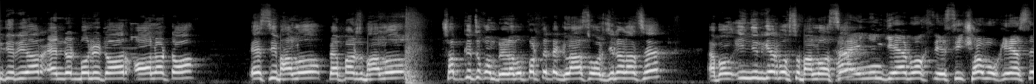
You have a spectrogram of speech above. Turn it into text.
interior Android monitor all auto AC ভালো পেপারস ভালো সবকিছু কমপ্লিট এবং প্রত্যেকটা গ্লাস অরিজিনাল আছে এবং ইঞ্জিন গিয়ার বক্স ভালো আছে। ইঞ্জিন গিয়ার বক্স এসি সব ওকে আছে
